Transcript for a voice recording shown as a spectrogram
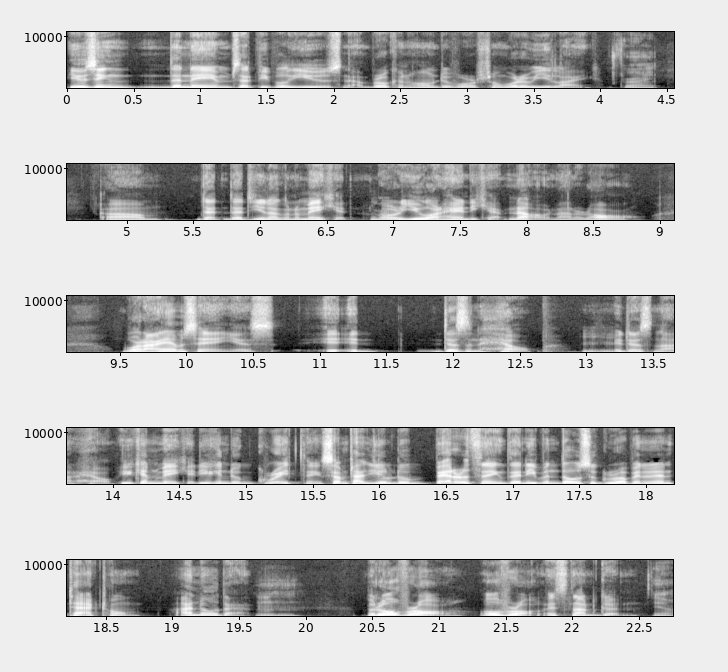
using the names that people use now, broken home, divorced home, whatever you like, Right. um, that that you're not going to make it or you are handicapped. No, not at all. What I am saying is, it, it doesn't help. Mhm. It does not help. You can make it. You can do great things. Sometimes you'll do better things than even those who grew up in an intact home. I know that. Mm-hmm. But overall, overall, it's not good. Yeah.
